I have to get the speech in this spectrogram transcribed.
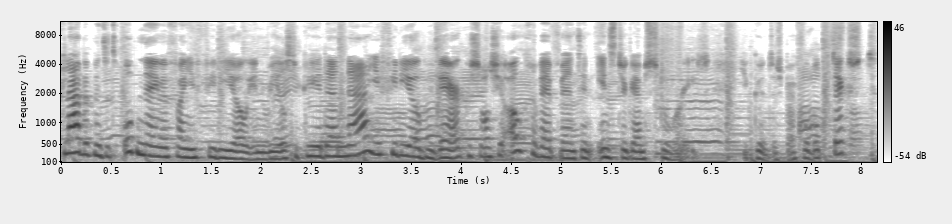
Klaar bent met het opnemen van je video in Reels, dan kun je daarna je video bewerken zoals je ook gewend bent in Instagram Stories. Je kunt dus bijvoorbeeld tekst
